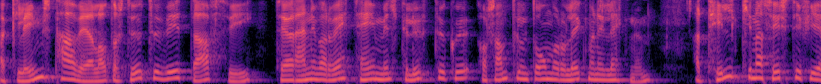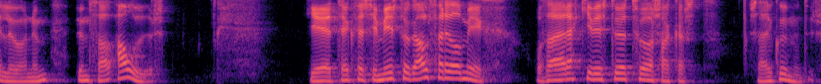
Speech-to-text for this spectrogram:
að gleymst hafi að láta stötu vita af því þegar henni var veitt heimil til upptöku á samtölum dómar og leikmanni í leiknum að tilkynna þyrti félagunum um það áður. Ég tek þessi mistök alferðið á mig og það er ekki við stötu að sakast, sagði Guðmundur.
